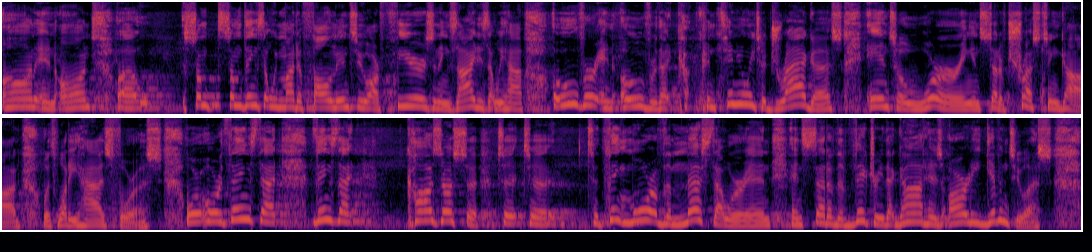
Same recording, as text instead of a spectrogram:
on and on? Uh, some, some things that we might have fallen into are fears and anxieties that we have over and over that co- continually to drag us into worrying instead of trusting God with what He has for us. Or, or things that things that cause us to, to, to to think more of the mess that we're in instead of the victory that God has already given to us.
